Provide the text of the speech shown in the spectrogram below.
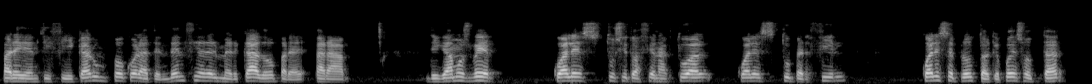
para identificar un poco la tendencia del mercado, para, para digamos, ver cuál es tu situación actual, cuál es tu perfil, cuál es el producto al que puedes optar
